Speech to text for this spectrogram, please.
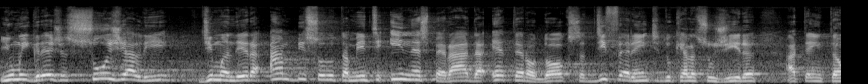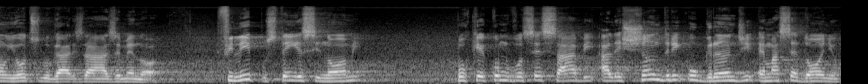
e uma igreja surge ali de maneira absolutamente inesperada, heterodoxa, diferente do que ela surgira até então em outros lugares da Ásia Menor. Filipos tem esse nome porque, como você sabe, Alexandre o Grande é macedônio,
